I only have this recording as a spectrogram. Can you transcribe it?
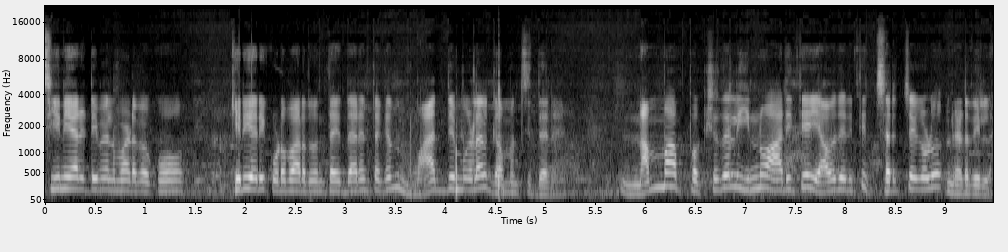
ಸೀನಿಯಾರಿಟಿ ಮೇಲೆ ಮಾಡಬೇಕು ಕಿರಿಯರಿಗೆ ಕೊಡಬಾರ್ದು ಅಂತ ಇದ್ದಾರೆ ಅಂತಕ್ಕಂಥ ಮಾಧ್ಯಮಗಳಲ್ಲಿ ಗಮನಿಸಿದ್ದೇನೆ. ನಮ್ಮ ಪಕ್ಷದಲ್ಲಿ ಇನ್ನೂ ಆ ರೀತಿಯ ಯಾವುದೇ ರೀತಿ ಚರ್ಚೆಗಳು ನಡೆದಿಲ್ಲ.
